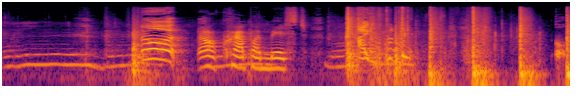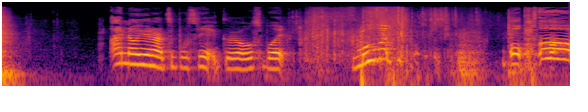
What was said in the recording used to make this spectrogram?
Oh, oh crap! I missed. I. I know you're not supposed to hit girls, but move up. Oh, oh!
